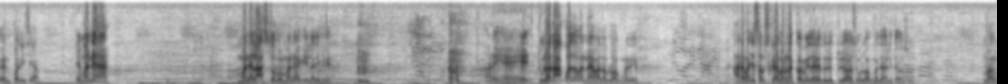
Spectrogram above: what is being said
गणपतीच्या. हे मन्या. मन्याला असतो बघ मन्या गेला तिकडे. आणि हे हे तुला दाखवायचं पण नाही मला ब्लॉगमध्ये. मी ऑलरेडी आहे पण अरे माझे सबस्क्रायबर ना कमी झाले तुझे तुझ्या ब्लॉगमध्ये आले तेव्हापासून मग?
